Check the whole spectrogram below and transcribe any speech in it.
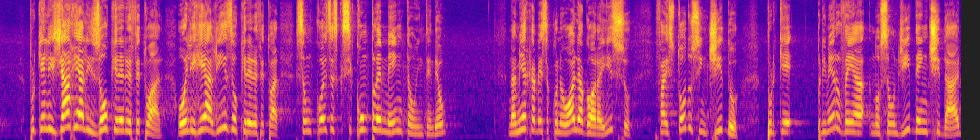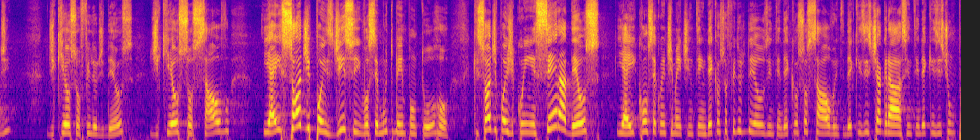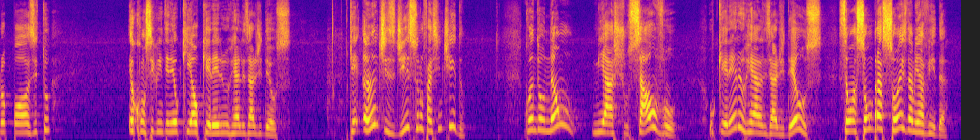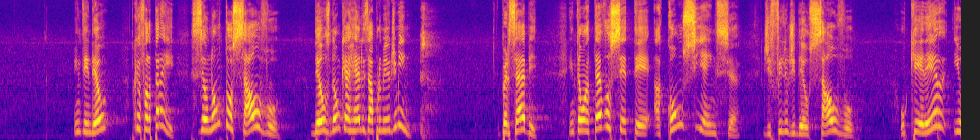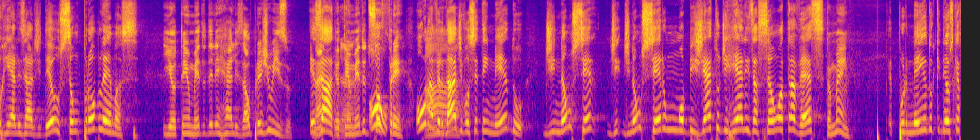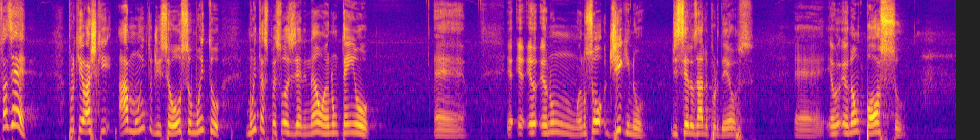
Porque ele já realizou o querer efetuar, ou ele realiza o querer efetuar. São coisas que se complementam, entendeu? Na minha cabeça, quando eu olho agora isso, faz todo sentido, porque primeiro vem a noção de identidade, de que eu sou filho de Deus, de que eu sou salvo, e aí só depois disso, e você muito bem pontuou, que só depois de conhecer a Deus, e aí, consequentemente, entender que eu sou filho de Deus, entender que eu sou salvo, entender que existe a graça, entender que existe um propósito, eu consigo entender o que é o querer e o realizar de Deus. Porque antes disso não faz sentido. Quando eu não me acho salvo, o querer e o realizar de Deus são assombrações na minha vida. Entendeu? Porque eu falo, peraí, se eu não estou salvo, Deus não quer realizar por meio de mim. Percebe? Então, até você ter a consciência de filho de Deus salvo, o querer e o realizar de Deus são problemas. E eu tenho medo dele realizar o prejuízo. né? Exato. Eu tenho medo de Ou- sofrer. Ou, na Ah, verdade, você tem medo de não ser de, de não ser um objeto de realização através Também. por meio do que Deus quer fazer. Porque eu acho que há muito disso. Eu ouço muito muitas pessoas dizerem não, eu não tenho é, eu, eu, eu não, eu não sou digno de ser usado por Deus. É, eu, eu não posso,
